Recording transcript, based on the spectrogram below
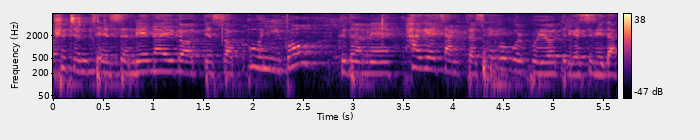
퓨전댄스 내 나이가 어때서 뿐이고 그 다음에 화개장터 세 곡을 보여드리겠습니다.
